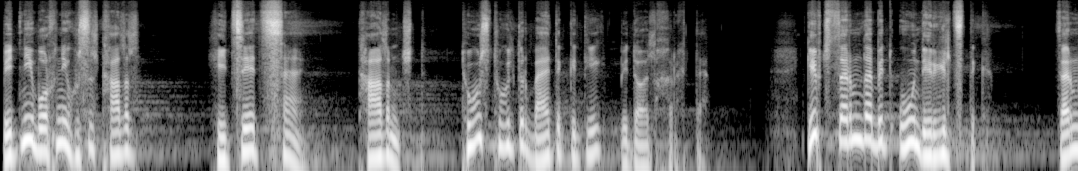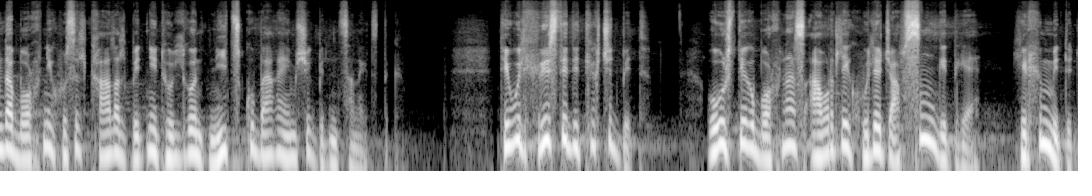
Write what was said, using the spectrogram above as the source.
Бидний Бурхны хүсэл таалал хизээд сайн тааламжт төгс төгөлдөр байдаг гэдгийг бид ойлгох хэрэгтэй. Гэвч заримдаа бид үүнд эргэлздэг. Заримдаа Бурхны хүсэл таалал бидний төлөвлөгөөнд нийцэхгүй байгаа юм шиг бидэнд санагддаг. Тэгвэл Христэд итгэгчид бид өөрсдийгөө Бурханаас авралыг хүлээж авсан гэдгээ хэрхэн мэдэж,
